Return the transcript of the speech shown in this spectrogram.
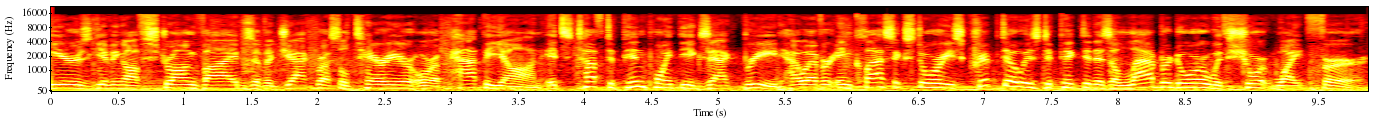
ears, giving off strong vibes of a Jack Russell Terrier or a Papillon. It's tough to pinpoint the exact breed. However, in classic stories, Krypto is depicted as a Labrador with short white fur.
